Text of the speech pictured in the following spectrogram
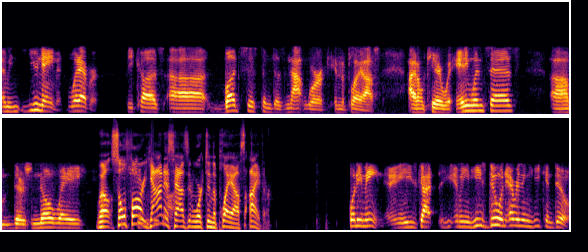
I mean, you name it, whatever. Because uh, Bud's system does not work in the playoffs. I don't care what anyone says. Um, there's no way. Well, so far, Giannis hasn't worked in the playoffs either. What do you mean? I mean he's got. I mean, he's doing everything he can do.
